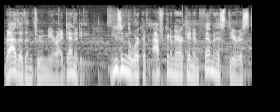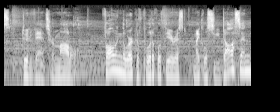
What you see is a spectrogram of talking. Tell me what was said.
rather than through mere identity, using the work of African American and feminist theorists to advance her model. Following the work of political theorist Michael C. Dawson,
